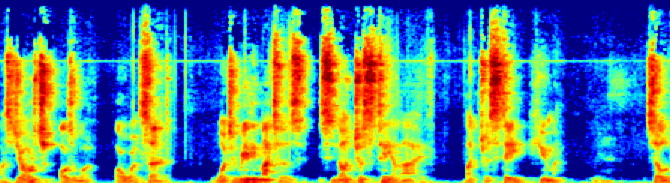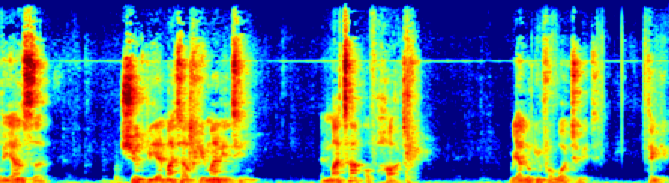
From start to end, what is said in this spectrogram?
As George Oswald Orwell said, what really matters is not to stay alive, but to stay human. Yeah. So the answer should be a matter of humanity, a matter of heart. We are looking forward to it. Thank you.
